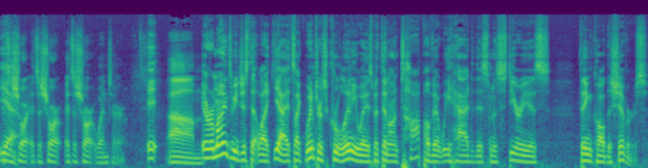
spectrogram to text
yeah. a short it's a short it's a short winter. It um it reminds me just that like yeah it's like winter's cruel anyways, but then on top of it we had this mysterious thing called the shivers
